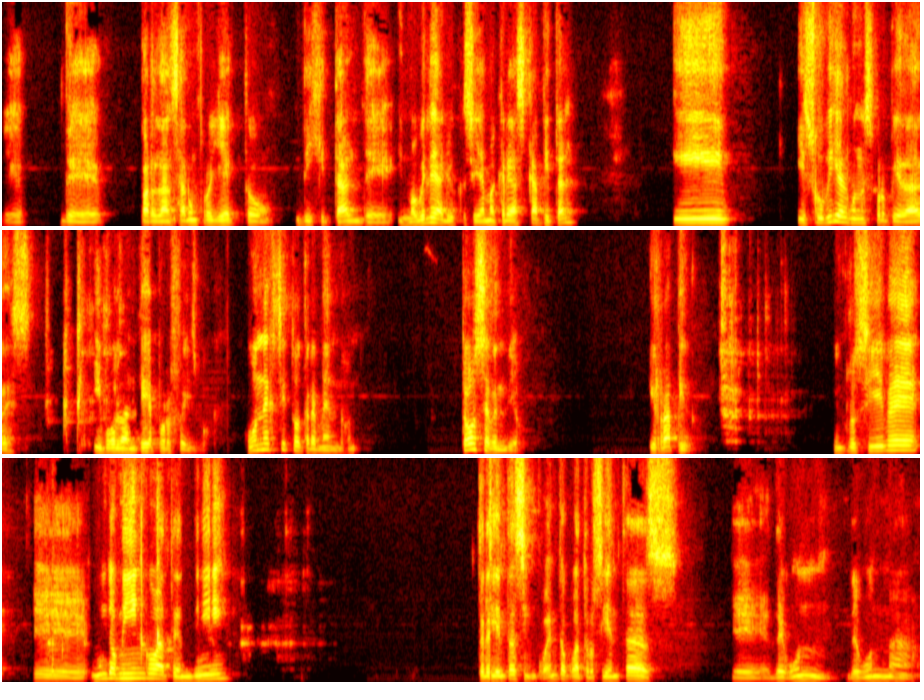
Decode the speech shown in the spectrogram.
eh, de, para lanzar un proyecto digital de inmobiliario que se llama Creas Capital y, y subí algunas propiedades y volanteé por Facebook. Un éxito tremendo. Todo se vendió. Y rápido. Inclusive, eh, un domingo atendí 350 o 400 eh, de, un, de una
